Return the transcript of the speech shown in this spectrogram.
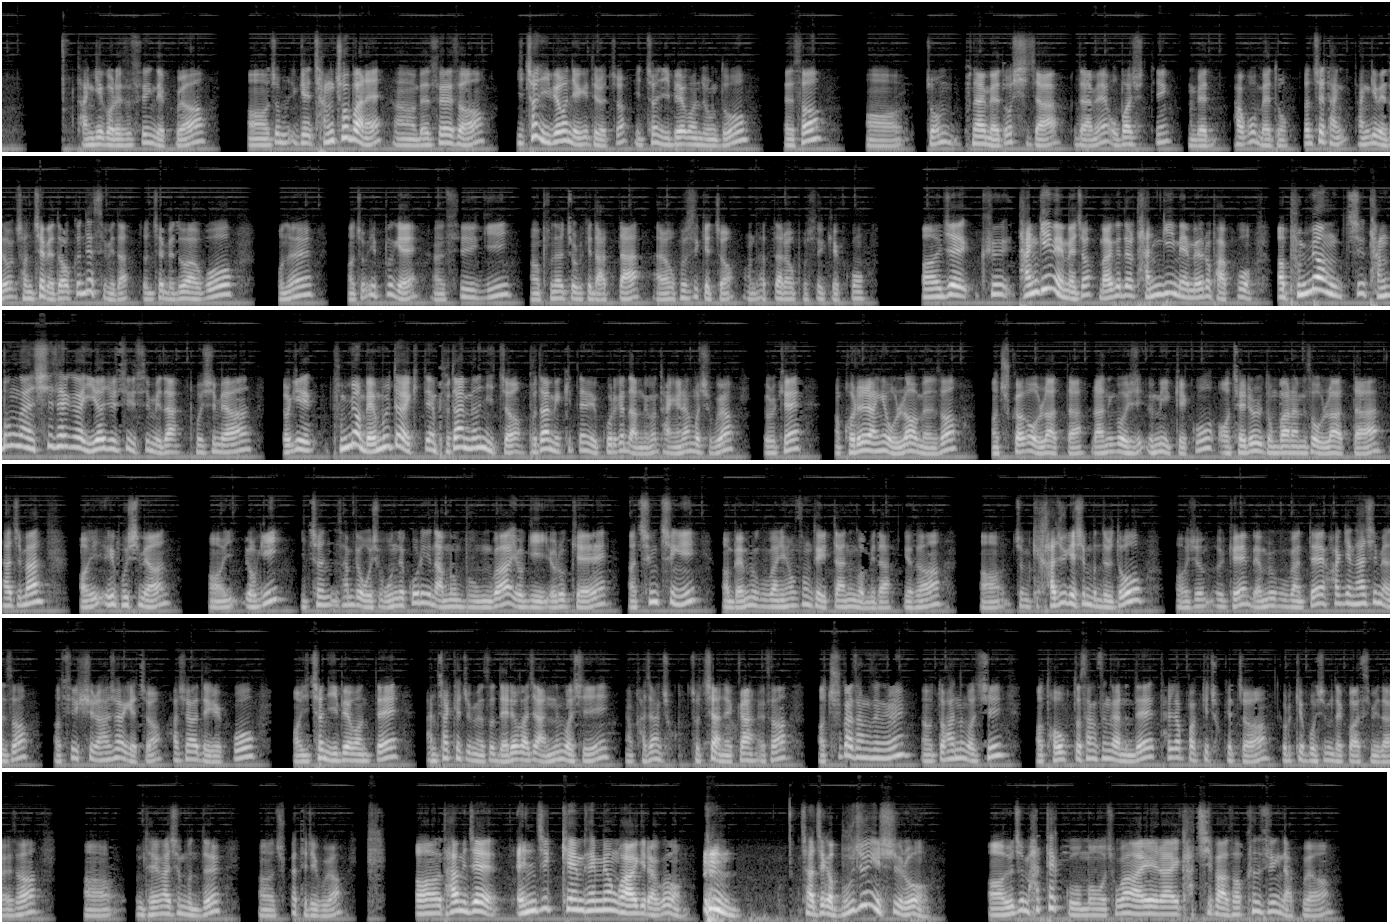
단기 거래에서 수익 냈고요. 어, 좀 이게 장 초반에 어, 매수해서 2,200원 얘기 드렸죠. 2,200원 정도에서 어, 좀 분할 매도 시작. 그 다음에 오버슈팅 매, 하고 매도. 전체 단, 단기 매도 전체 매도하고 끝냈습니다. 전체 매도하고 오늘 어, 좀 이쁘게 어, 수익이 어, 분할적으로 이렇게 났다라고 볼 수 있겠죠. 어, 났다라고 볼 수 있겠고 어, 이제 그 단기 매매죠. 말 그대로 단기 매매로 받고 어, 분명 지- 당분간 시세가 이어질 수 있습니다. 보시면 여기 분명 매물대가 있기 때문에 부담은 있죠. 부담이 있기 때문에 윗꼬리가 남는 건 당연한 것이고요. 이렇게 어, 거래량이 올라오면서 어, 주가가 올라왔다라는 것이 의미 있겠고 어, 재료를 동반하면서 올라왔다. 하지만 어, 이- 여기 보시면 어, 이- 여기 2350 오늘 꼬리 남은 부분과 여기 이렇게 어, 층층이 어, 매물 구간이 형성되어 있다는 겁니다. 그래서 어, 좀 이렇게 가지고 계신 분들도 어, 좀 이렇게 매물 구간 때 확인하시면서 어, 수익 실현 하셔야겠죠. 하셔야 되겠고 어, 2200원대 안착해주면서 내려가지 않는 것이 어, 가장 좋, 좋지 않을까. 그래서 어, 추가 상승을 어, 또 하는 것이 어, 더욱더 상승 가는데 탄력받기 좋겠죠. 그렇게 보시면 될 것 같습니다. 그래서 어, 좀 대응하신 분들 어, 축하드리고요. 어, 다음 이제 엔지캠 생명과학이라고 자 제가 무중 이슈로 어, 요즘 핫했고 뭐 조강 아이라이 같이 봐서 큰 수익 났고요.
